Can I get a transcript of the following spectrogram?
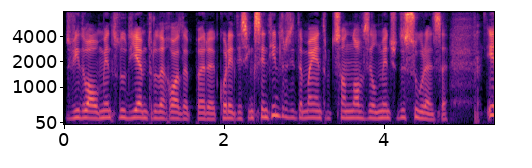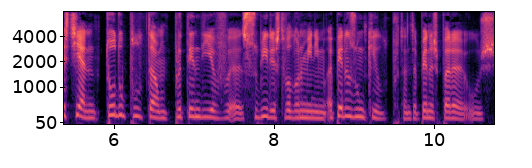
devido ao aumento do diâmetro da roda para 45 centímetros e também a introdução de novos elementos de segurança. Este ano, todo o pelotão pretendia eh, subir este valor mínimo apenas 1 kg, portanto, apenas para os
